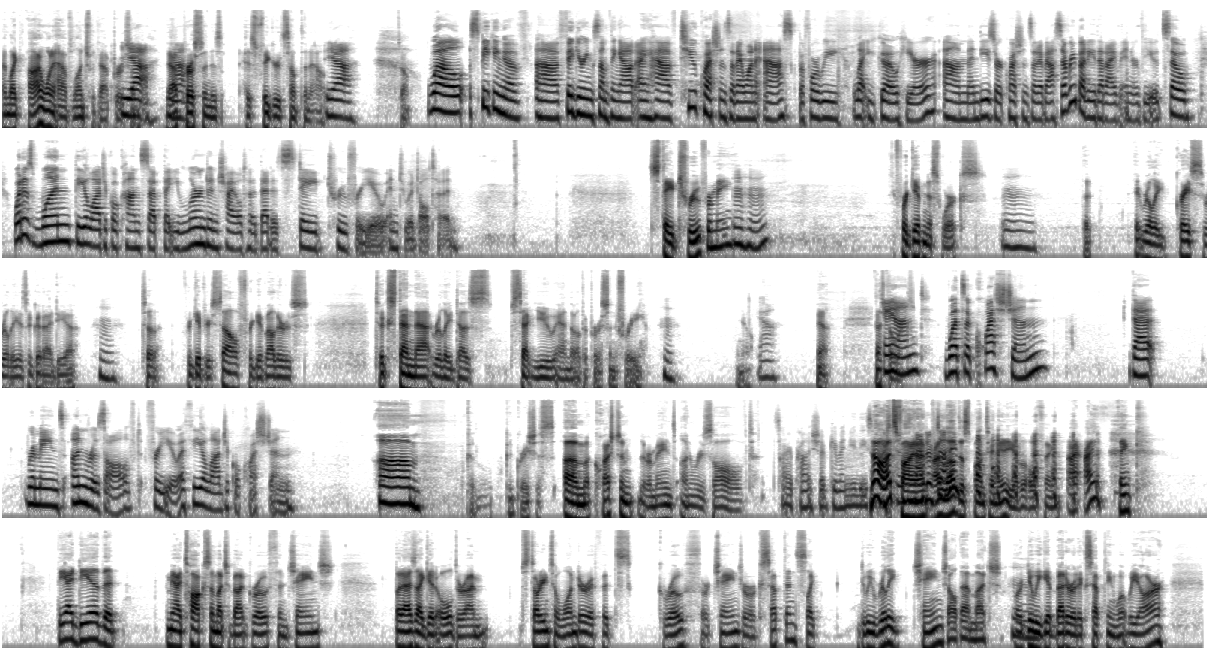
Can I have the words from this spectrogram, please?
I'm like, I want to have lunch with that person. Yeah, that yeah. person is has figured something out. Yeah. So well, speaking of uh, figuring something out, I have two questions that I want to ask before we let you go here. Um, and these are questions that I've asked everybody that I've interviewed. So, what is one theological concept that you learned in childhood that has stayed true for you into adulthood? Stayed true for me? Mm-hmm. Forgiveness works. Mm. That it really, grace really is a good idea hmm. to forgive yourself, forgive others. To extend that really does set you and the other person free. Hmm. You know. Yeah. Yeah. And what's a question that remains unresolved for you? A theological question. Um. Good. Good gracious. Um. A question that remains unresolved. Sorry, I probably should have given you these. No, that's fine. I, I love the spontaneity of the whole thing. I, I think the idea that I mean, I talk so much about growth and change, but as I get older, I'm starting to wonder if it's growth or change or acceptance. Like, do we really change all that much, or do hmm. we get better at accepting what we are?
